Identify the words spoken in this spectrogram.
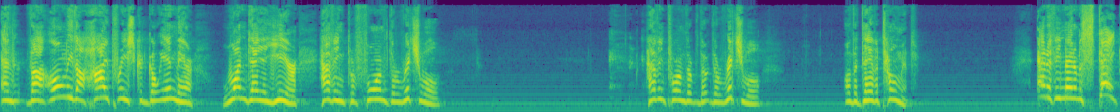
And the, only the high priest could go in there one day a year, having performed the ritual having performed the, the, the ritual on the Day of Atonement. And if he made a mistake,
